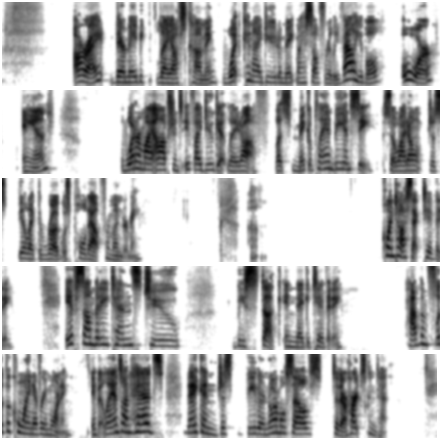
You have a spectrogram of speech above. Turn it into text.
all right there may be layoffs coming. What can i do to make myself really valuable? Or and what are my options if i do get laid off let's make a plan b and c so i don't just feel like the rug was pulled out from under me. Um, coin toss activity. If somebody tends to be stuck in negativity have them flip a coin every morning. If it lands on heads they can just be their normal selves to their heart's content.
